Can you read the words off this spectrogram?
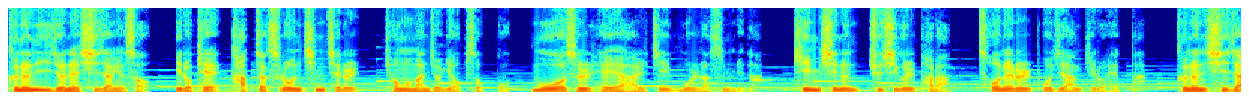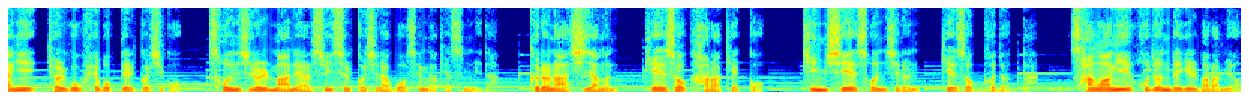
그는 이전의 시장에서 이렇게 갑작스러운 침체를 경험한 적이 없었고 무엇을 해야 할지 몰랐습니다. 김 씨는 주식을 팔아 손해를 보지 않기로 했다. 그는 시장이 결국 회복될 것이고 손실을 만회할 수 있을 것이라고 생각했습니다. 그러나 시장은 계속 하락했고 김 씨의 손실은 계속 커졌다. 상황이 호전되길 바라며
